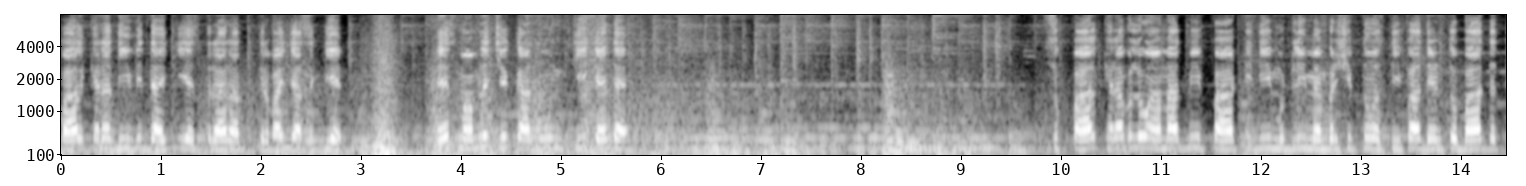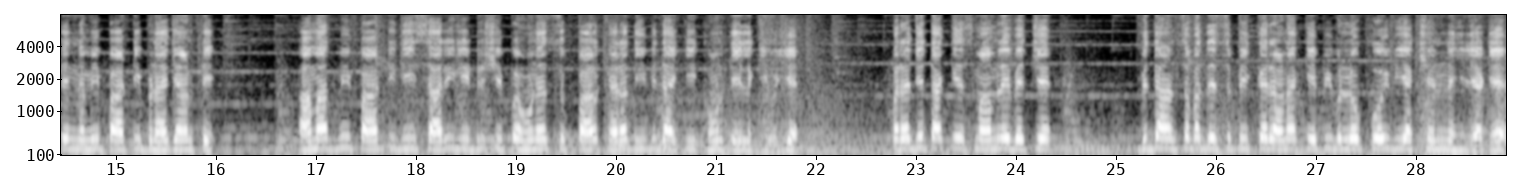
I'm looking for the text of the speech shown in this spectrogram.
ਸੁਖਪਾਲ ਖਹਿਰਾ ਦੀ ਵਿਧਾਇਕੀ ਇਸ ਤਰ੍ਹਾਂ ਰੱਦ ਕਰਵਾਈ ਜਾ ਸਕਦੀ ਹੈ। ਇਸ ਮਾਮਲੇ 'ਚ ਕਾਨੂੰਨ ਕੀ ਕਹਿੰਦਾ ਹੈ? ਸੁਖਪਾਲ ਖਹਿਰਾ ਵੱਲੋਂ ਆਮ ਆਦਮੀ ਪਾਰਟੀ ਦੀ ਮੁੱਢਲੀ ਮੈਂਬਰਸ਼ਿਪ ਤੋਂ ਅਸਤੀਫਾ ਦੇਣ ਤੋਂ ਬਾਅਦ ਅਤੇ ਨਵੀਂ ਪਾਰਟੀ ਬਣਾਏ ਜਾਣ ਤੇ ਆਮ ਆਦਮੀ ਪਾਰਟੀ ਦੀ ਸਾਰੀ ਲੀਡਰਸ਼ਿਪ ਹੁਣ ਸੁਖਪਾਲ ਖਹਿਰਾ ਦੀ ਵਿਧਾਇਕੀ ਖੋਣ ਤੇ ਲੱਗੀ ਹੋਈ ਹੈ। ਪਰ ਅਜੇ ਤੱਕ ਇਸ ਮਾਮਲੇ ਵਿੱਚ ਵਿਧਾਨ ਸਭਾ ਦੇ ਸਪੀਕਰ ਰਾਣਾ ਕੇਪੀ ਵੱਲੋਂ ਕੋਈ ਵੀ ਐਕਸ਼ਨ ਨਹੀਂ ਲਿਆ ਗਿਆ।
